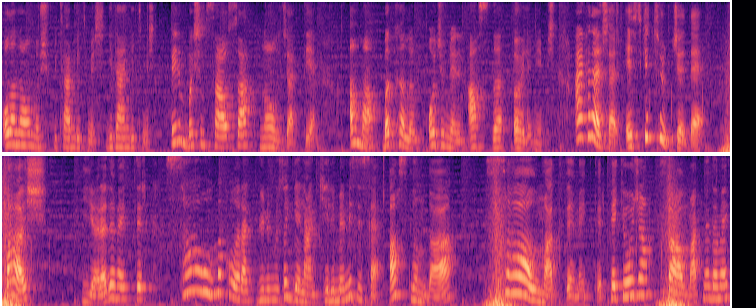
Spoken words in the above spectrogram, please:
Olan olmuş, biten bitmiş, giden gitmiş. Benim başım sağ olsa ne olacak diye. Ama bakalım o cümlenin aslı öyle miymiş? Arkadaşlar eski Türkçe'de baş yara demektir. Sağ olmak olarak günümüze gelen kelimemiz ise aslında sağalmak demektir. Peki hocam sağalmak ne demek?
